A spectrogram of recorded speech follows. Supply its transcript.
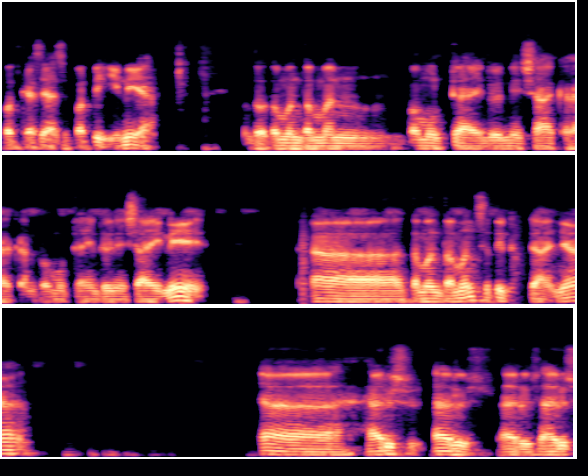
podcast ya seperti ini ya untuk teman-teman pemuda Indonesia gerakan pemuda Indonesia ini eh, teman-teman setidaknya uh, harus harus harus harus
